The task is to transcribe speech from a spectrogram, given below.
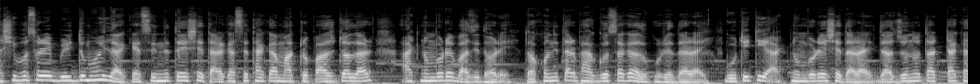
আশি বছরের বৃদ্ধ মহিলা ক্যাসিনোতে এসে তার কাছে থাকা মাত্র পাঁচ ডলার আট নম্বরে বাজি ধরে। তখনই তার ভাগ্য চাকা ঘুরে দাঁড়ায়। গুটিটি আট নম্বরে এসে দাঁড়ায়, যার জন্য তার টাকা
